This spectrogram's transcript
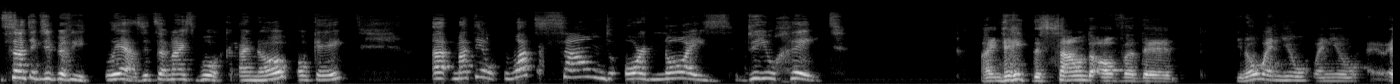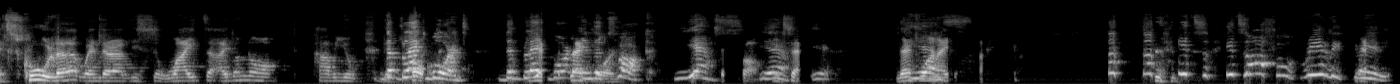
Saint-Exupéry. Yes, it's a nice book. I know. Okay. Uh, Matteo, what sound or noise do you hate? I hate the sound of uh, the, you know, when you when you at school uh, when there are these white. I don't know how you. The blackboard. The blackboard, yeah, and the chalk. Yes. The Yeah. Exactly. Yeah. That yes. one I it's it's awful, really, yeah. really.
